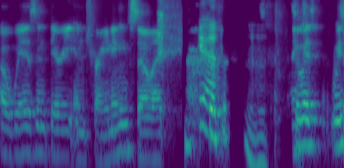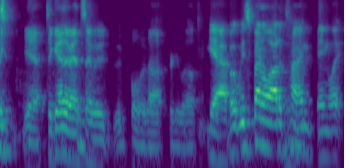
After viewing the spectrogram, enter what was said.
a whiz in theory in training. So like Yeah. Mhm. so we, we T- yeah, together I'd say we, we pulled it off pretty well. Yeah, but we spent a lot of time being like,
